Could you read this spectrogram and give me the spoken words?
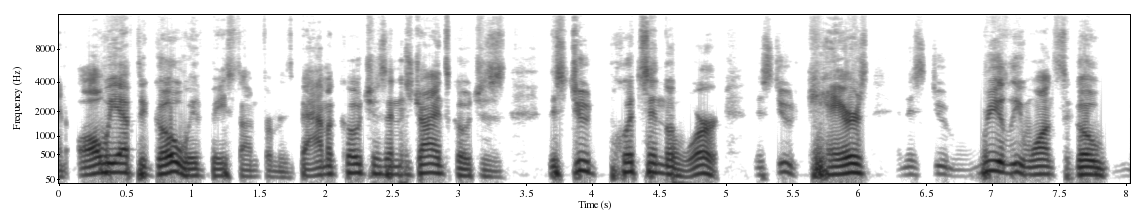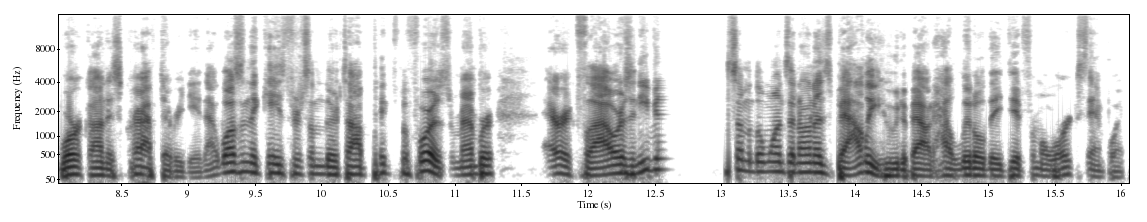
and all we have to go with based on from his Bama coaches and his Giants coaches, this dude puts in the work. This dude cares and this dude really wants to go work on his craft every day. That wasn't the case for some of their top picks before us. Remember Ereck Flowers and even some of the ones that aren't as ballyhooed about how little they did from a work standpoint.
